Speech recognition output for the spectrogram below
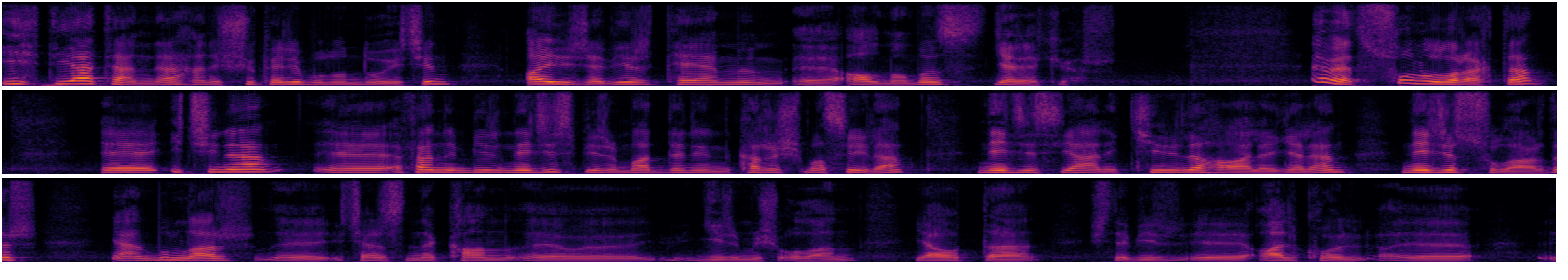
İhtiyaten de hani şüpheli bulunduğu için ayrıca bir teyemmüm e, almamız gerekiyor. Evet son olarak da e, içine e, efendim bir necis bir maddenin karışmasıyla necis yani kirli hale gelen necis sulardır. Yani bunlar e, içerisinde kan e, girmiş olan yahut da işte bir e, alkol, e, e,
